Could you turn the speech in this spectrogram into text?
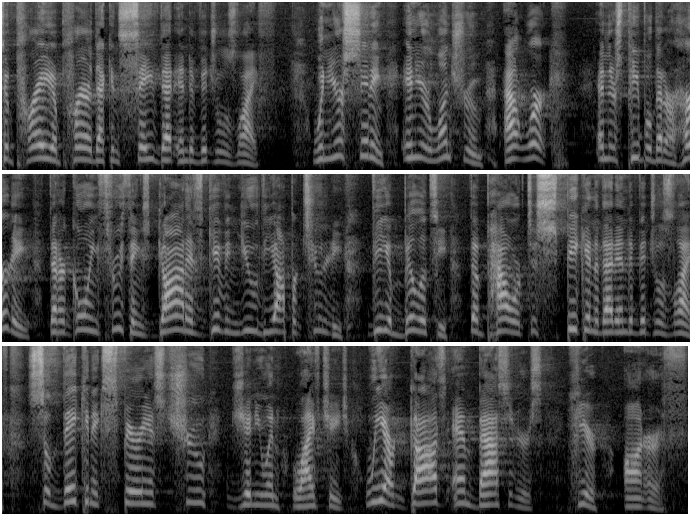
to pray a prayer that can save that individual's life. When you're sitting in your lunchroom at work and there's people that are hurting, that are going through things, God has given you the opportunity, the ability, the power to speak into that individual's life so they can experience true, genuine life change. We are God's ambassadors here on earth.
